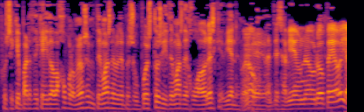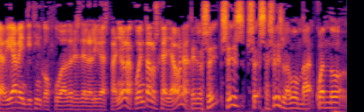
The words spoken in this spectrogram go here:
pues sí que parece que ha ido abajo, por lo menos en temas de, de presupuestos y temas de jugadores que vienen. Bueno, porque- antes había un europeo y había 25 jugadores de la Liga Española. Cuenta los que hay ahora. Pero sois, sois, so- o sea, sois la bomba. Cuando,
